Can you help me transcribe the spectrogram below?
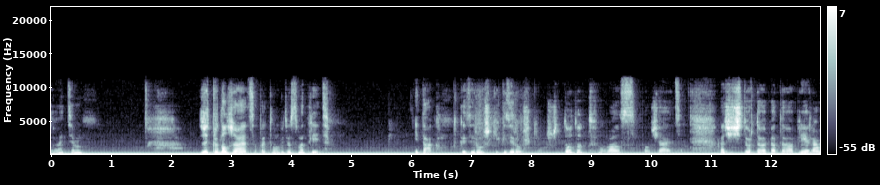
давайте. Жизнь продолжается, поэтому будем смотреть. Итак, козерожки, козерожки. Что тут у вас получается? Значит, 4-5 апреля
